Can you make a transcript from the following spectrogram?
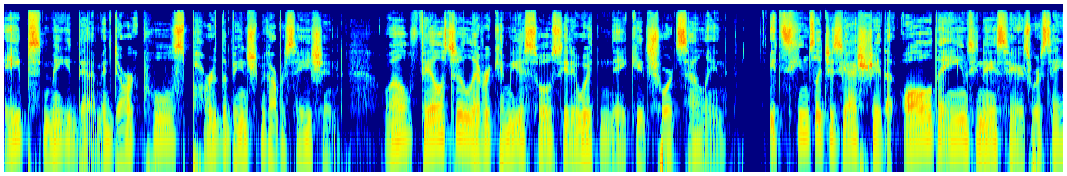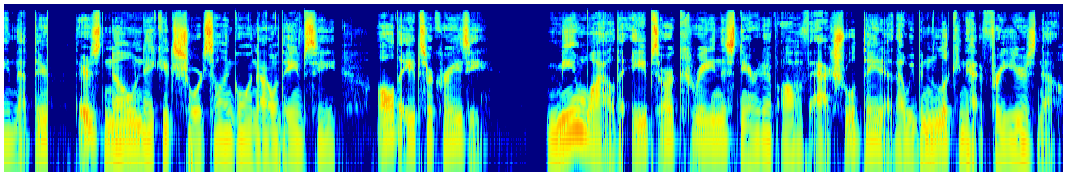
Apes made them, and dark pools part of the mainstream conversation. Well, fails to deliver can be associated with naked short selling. It seems like just yesterday that all the AMC naysayers were saying that there, there's no naked short selling going on with AMC. All the apes are crazy. Meanwhile, the apes are creating this narrative off of actual data that we've been looking at for years now.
